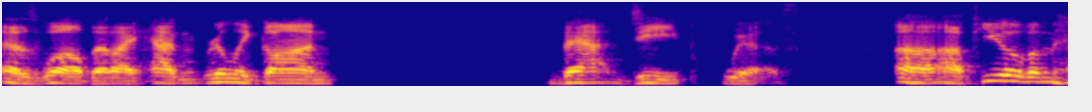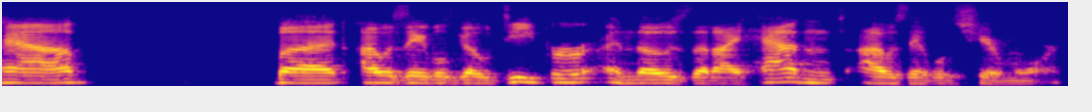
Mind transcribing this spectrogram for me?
as well that I hadn't really gone that deep with. Uh, a few of them have, but I was able to go deeper, and those that I hadn't, I was able to share more.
